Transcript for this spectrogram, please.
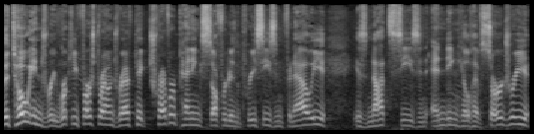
The toe injury rookie first round draft pick Trevor Penning suffered in the preseason finale is not season ending. He'll have surgery,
